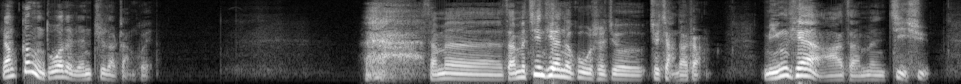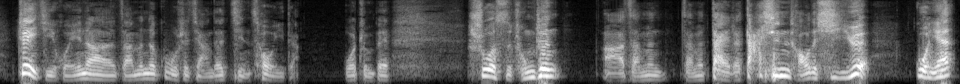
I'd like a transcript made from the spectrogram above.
让更多的人知道掌柜。哎呀，咱们咱们今天的故事就就讲到这儿，明天啊咱们继续。这几回呢，咱们的故事讲的紧凑一点，我准备说死崇祯啊，咱们咱们带着大新朝的喜悦过年。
